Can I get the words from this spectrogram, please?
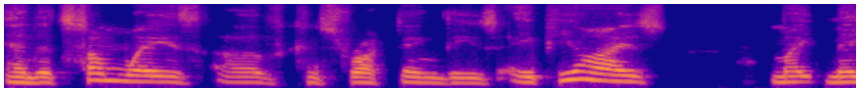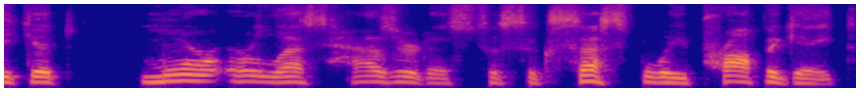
And that some ways of constructing these APIs might make it more or less hazardous to successfully propagate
